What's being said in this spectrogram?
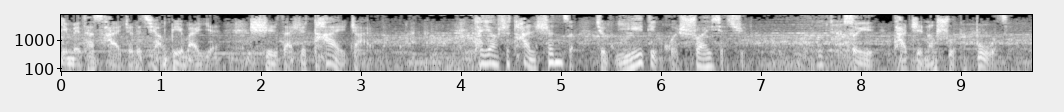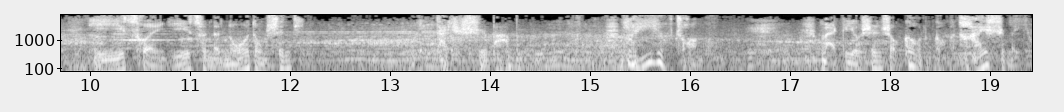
因为他踩着的墙壁外沿实在是太窄了。他要是探身子，就一定会摔下去，所以他只能数着步子，一寸一寸的挪动身体。但是十八步没有窗户，麦克又伸手够了够，还是没有。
